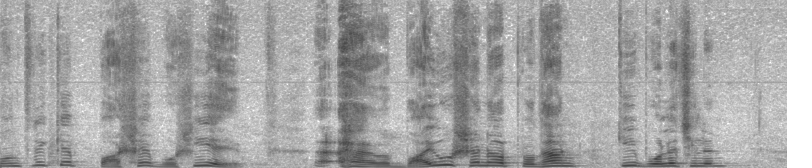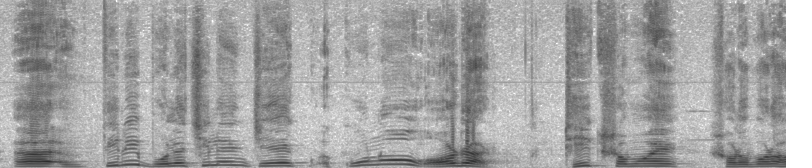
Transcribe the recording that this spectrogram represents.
মন্ত্রীকে পাশে বসিয়ে বায়ুসেনা প্রধান কি বলেছিলেন? তিনি বলেছিলেন যে কোনো অর্ডার ঠিক সময়ে সরবরাহ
